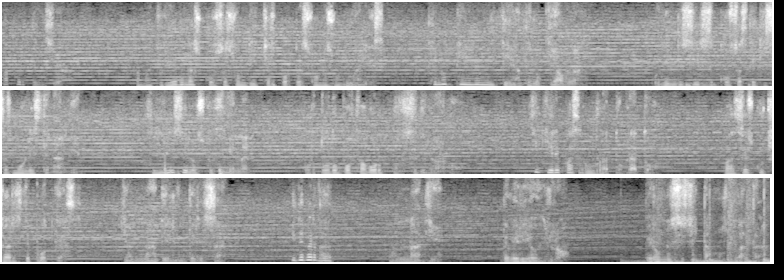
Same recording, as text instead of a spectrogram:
Advertencia. La mayoría de las cosas son dichas por personas o animales que no tienen idea de lo que hablan. Pueden decirse cosas que quizás molesten a alguien. Si eres de los que ofendan, por todo por favor pase de largo. Si quiere pasar un rato grato, pase a escuchar este podcast que a nadie le interesa. Y de verdad, a nadie debería oírlo. Pero necesitamos plata.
